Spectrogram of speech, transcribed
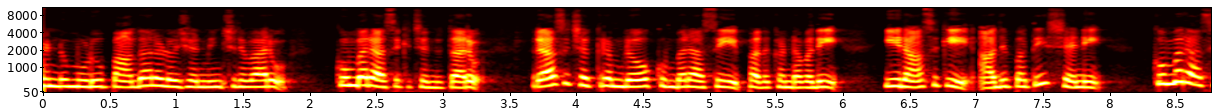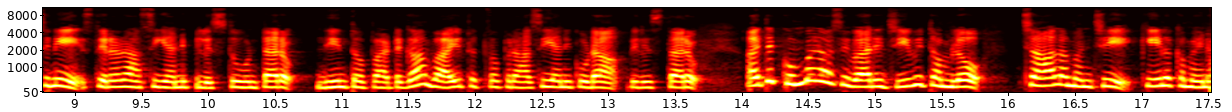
రెండు మూడు పాదాలలో జన్మించిన వారు కుంభరాశికి చెందుతారు. రాశి చక్రంలో కుంభరాశి పదకొండవది. ఈ రాశికి అధిపతి శని. కుంభరాశిని స్థిర రాశి అని పిలుస్తూ ఉంటారు. దీంతో పాటుగా వాయుతత్వపు రాశి అని కూడా పిలుస్తారు. అయితే కుంభరాశి వారి జీవితంలో చాలా మంచి కీలకమైన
